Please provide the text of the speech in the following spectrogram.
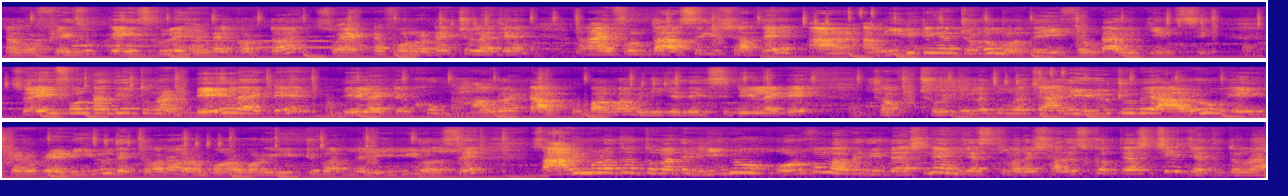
তারপর ফেসবুক পেজগুলো হ্যান্ডেল করতে হয় সো একটা ফোন ওটাই চলে যায়। আর আইফোন তো আছেই সাথে, আর আমি এডিটিং এর জন্য মূলত এই ফোনটা আমি কিনছি। সো এই ফোনটা দিয়ে তোমরা ডে লাইটে ডে লাইটে খুব ভালো একটা আউটপুট পাবা, আমি নিজে দেখছি ডে লাইটে সব ছবি তুলে তোমরা চাইলে ইউটিউবে আরও এইটার উপরে রিভিউ দেখতে পারো, আরও বড় বড় ইউটিউবারদের রিভিউ আছে। সো আমি মূলত তোমাদের রিভিউ ওরকম ভাবে দিতে আসিনি, আমি জাস্ট তোমাদের সাজেস্ট করতে আসছি, যাতে তোমরা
